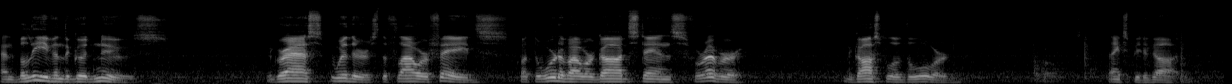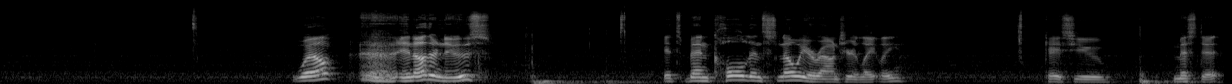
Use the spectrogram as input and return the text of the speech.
and believe in the good news. The grass withers, the flower fades, but the word of our God stands forever. The gospel of the Lord. Thanks be to God. Well, in other news, it's been cold and snowy around here lately. In case you missed it,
